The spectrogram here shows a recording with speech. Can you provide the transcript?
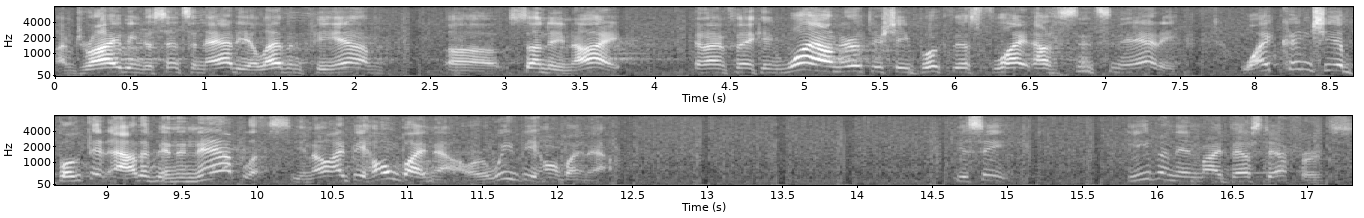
I'm driving to Cincinnati 11 p.m. Uh, Sunday night. And I'm thinking, why on earth did she book this flight out of Cincinnati? Why couldn't she have booked it out of Indianapolis? You know, I'd be home by now, or we'd be home by now. You see, even in my best efforts,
